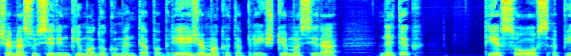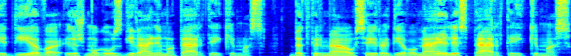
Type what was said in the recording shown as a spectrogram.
Šiame susirinkimo dokumente pabrėžiama, kad apreiškimas yra ne tik tiesos apie Dievą ir žmogaus gyvenimą perteikimas, bet pirmiausia yra Dievo meilės perteikimas,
